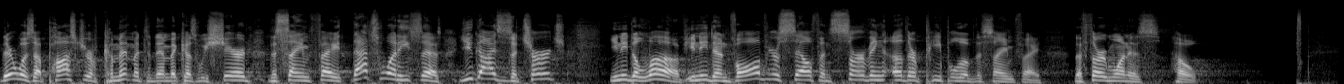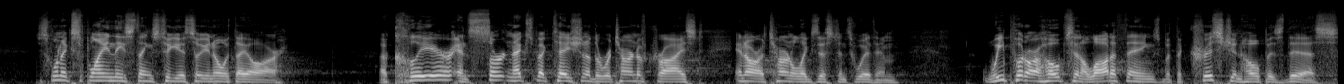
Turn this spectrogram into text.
there was a posture of commitment to them because we shared the same faith. That's what he says. You guys as a church, you need to love. You need to involve yourself in serving other people of the same faith. The third one is hope. Just want to explain these things to you so you know what they are. A clear and certain expectation of the return of Christ and our eternal existence with Him. We put our hopes in a lot of things, but the Christian hope is this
